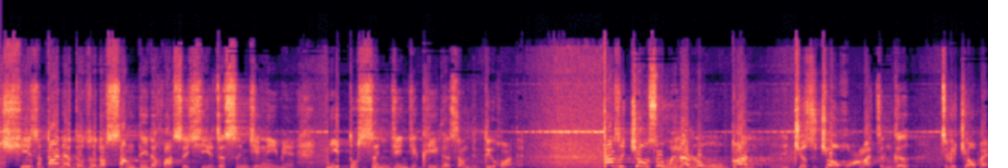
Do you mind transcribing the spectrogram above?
其实大家都知道，上帝的话是写在圣经里面，你读圣经就可以跟上帝对话的。但是教授为了垄断，就是教皇啊，整个这个教派。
